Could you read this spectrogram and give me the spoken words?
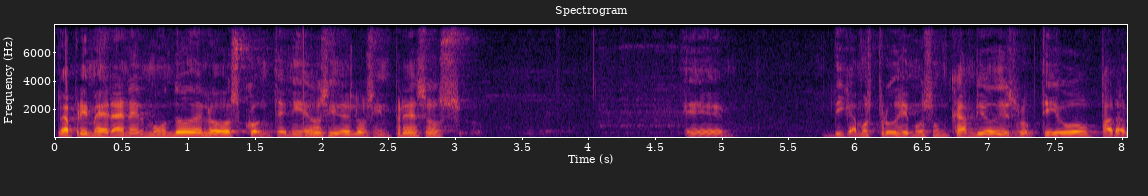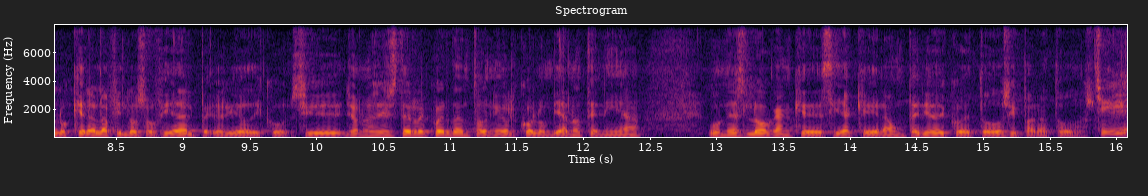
La primera, en el mundo de los contenidos y de los impresos, eh, digamos, produjimos un cambio disruptivo para lo que era la filosofía del periódico. Si, yo no sé si usted recuerda, Antonio, el colombiano tenía un eslogan que decía que era un periódico de todos y para todos. Sí.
